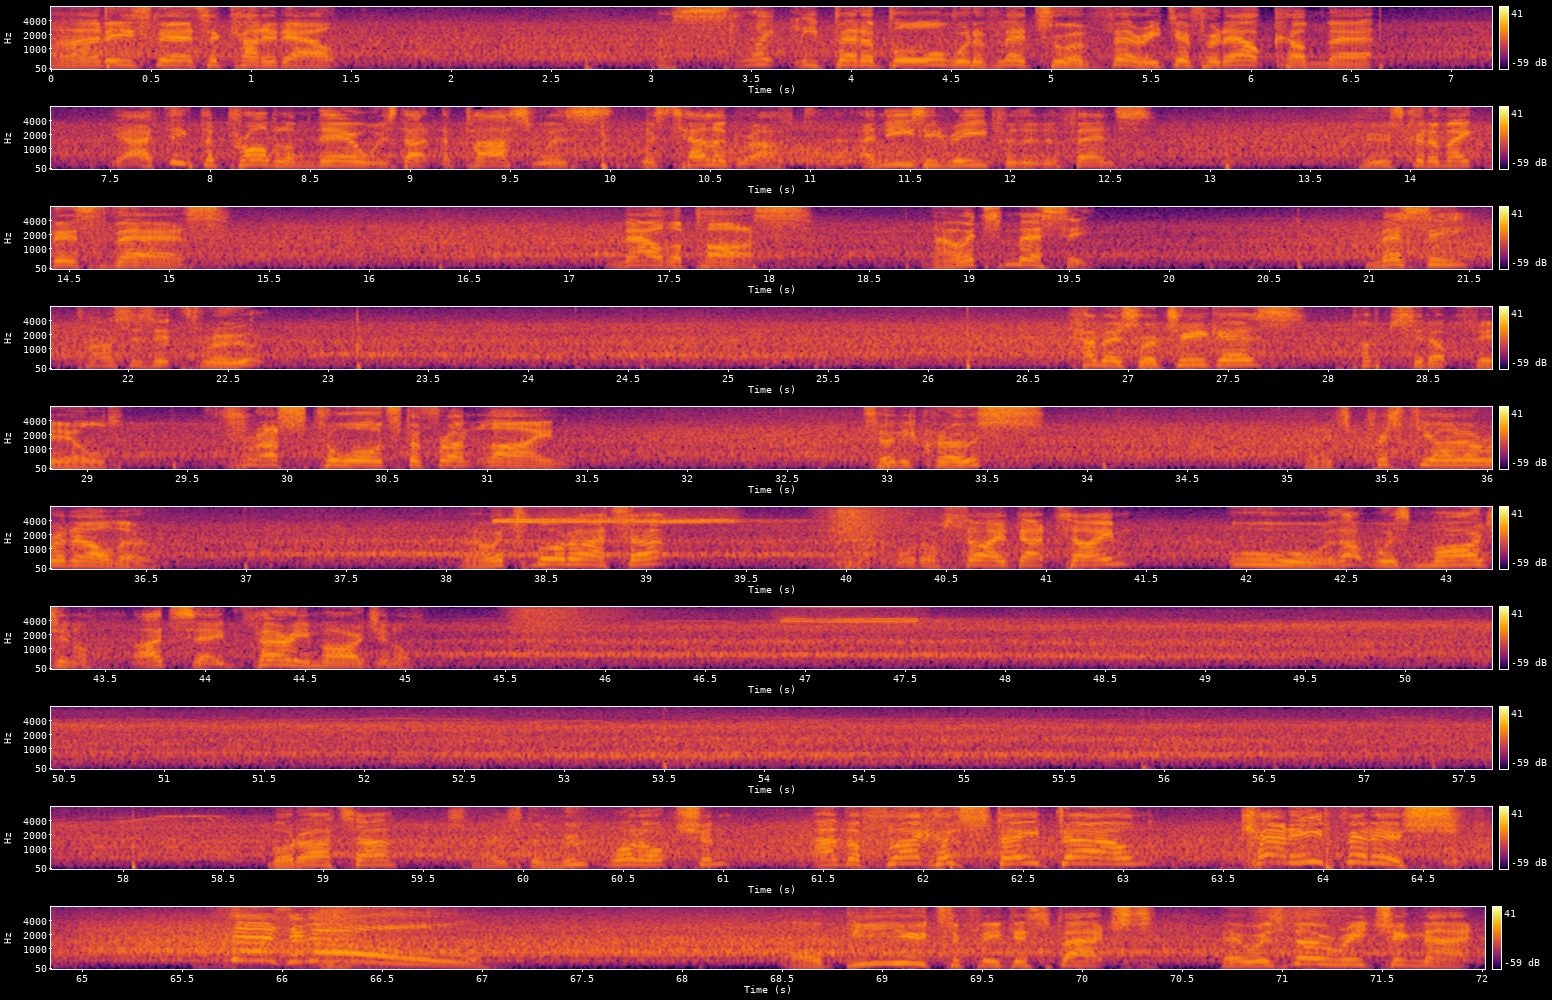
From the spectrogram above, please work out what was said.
and he's there to cut it out. A slightly better ball would have led to a very different outcome there. Yeah, I think the problem there was that the pass was, was telegraphed. An easy read for the defence. Who's going to make this theirs? Now the pass. Now it's Messi. Messi passes it through. James Rodriguez pumps it upfield. Thrust towards the front line. Toni Kroos. And it's Cristiano Ronaldo. Now it's Morata. Caught offside that time. Ooh, that was marginal, I'd say, very marginal. Morata tries the route one option, And the flag has stayed down. Can he finish? There's a goal! Oh, beautifully dispatched. There was no reaching that.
